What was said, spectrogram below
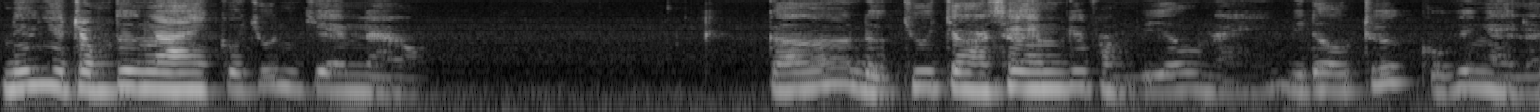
nếu như trong tương lai cô chú anh chị em nào có được chú cho xem cái phần video này video trước của cái ngày là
